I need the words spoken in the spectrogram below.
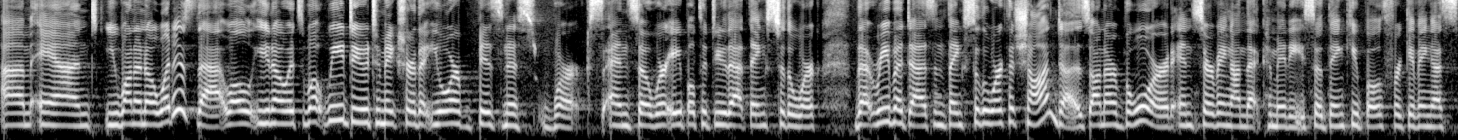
um, and you want to know what is that? Well, you know, it's what we do to make sure that your business works. And so we're able to do that thanks to the work that Reba does and thanks to the work that Sean does on our board and serving on that committee. So thank you both for giving us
